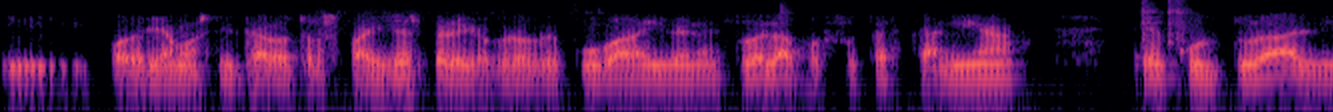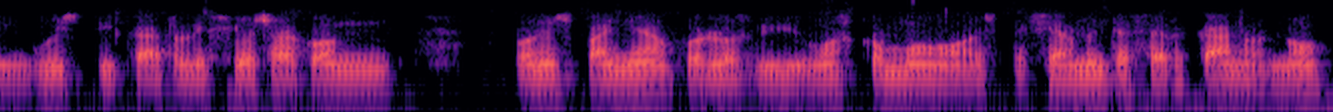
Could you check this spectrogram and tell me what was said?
y, podríamos citar otros países, pero yo creo que Cuba y Venezuela, por su cercanía eh, cultural, lingüística, religiosa con, con España, pues los vivimos como especialmente cercanos, ¿no?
